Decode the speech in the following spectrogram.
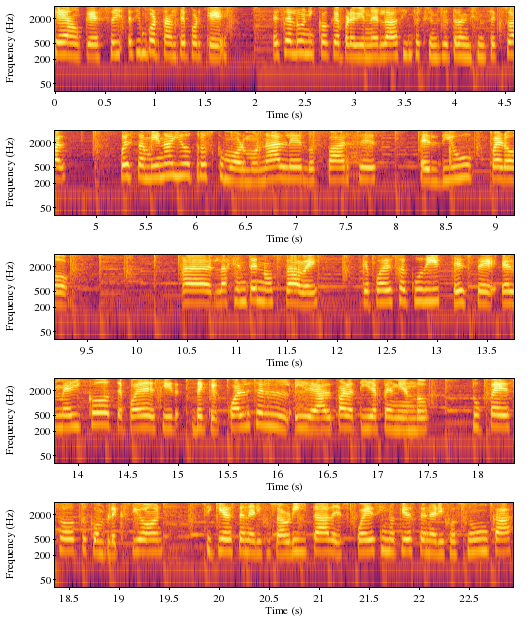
que aunque es, es importante porque es el único que previene las infecciones de transmisión sexual, pues también hay otros como hormonales, los parches, el DIU, pero uh, la gente no sabe que puedes acudir, este, el médico te puede decir de que cuál es el ideal para ti dependiendo tu peso, tu complexión, si quieres tener hijos ahorita, después, si no quieres tener hijos nunca,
